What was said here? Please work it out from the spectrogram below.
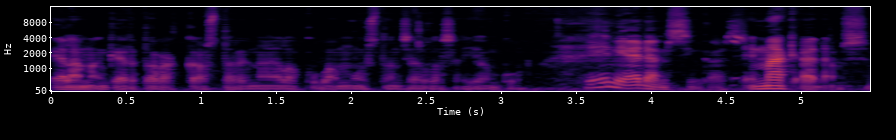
elämänkerta rakkaustarina elokuva, muistan sellaisen jonkun. Amy Adamsin kanssa. Ei McAdams,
